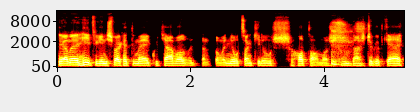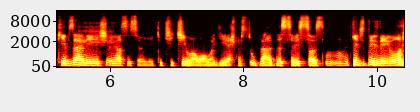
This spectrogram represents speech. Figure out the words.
Ja, mert hétvégén is meghettünk meg egy kutyával, vagy nem tudom, vagy 80 kilós hatalmas bundás csököt kell elképzelni, és ő azt hiszi, hogy egy kicsit chihuahua vagy ilyesmi, ezt uprált össze-vissza, az kicsit izé volt.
